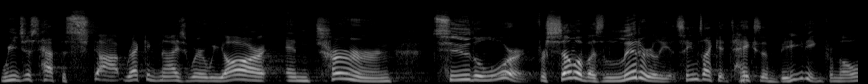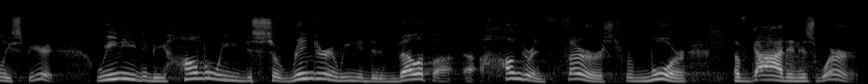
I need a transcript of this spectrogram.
We just have to stop, recognize where we are, and turn to the Lord. For some of us, literally, it seems like it takes a beating from the Holy Spirit We need to be humble, we need to surrender, and we need to develop a, a hunger and thirst for more of God and His Word.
